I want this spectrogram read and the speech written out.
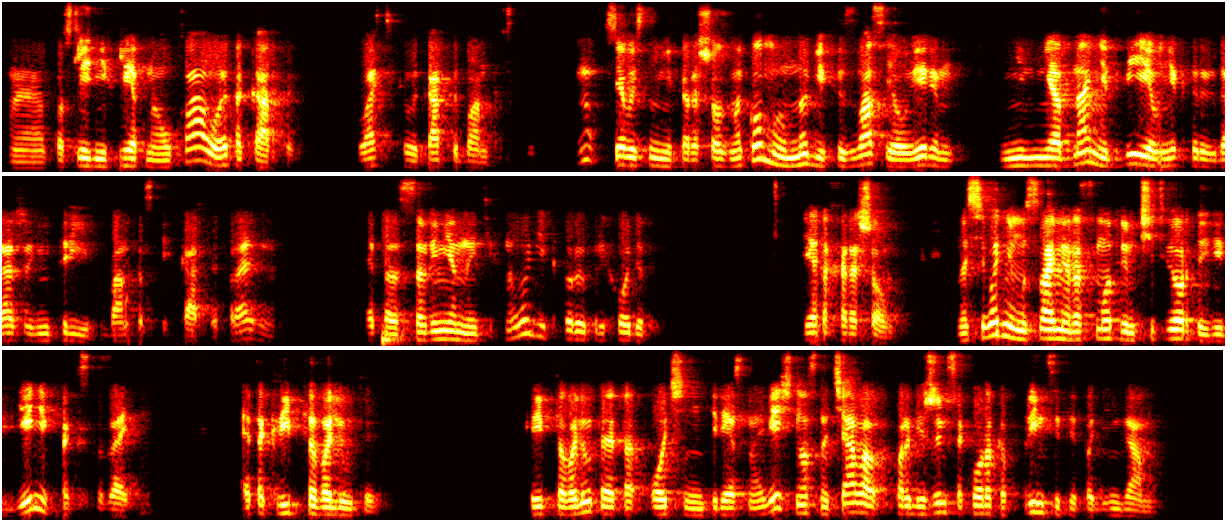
э, последних лет ноу-хау – это карты, пластиковые карты банковские. Ну, все вы с ними хорошо знакомы, у многих из вас, я уверен, ни, ни одна, ни две, у некоторых даже не три банковских карты, правильно? Это современные технологии, которые приходят, и это хорошо. Но сегодня мы с вами рассмотрим четвертый вид денег, так сказать. Это криптовалюты. Криптовалюта – это очень интересная вещь, но сначала пробежимся коротко в принципе по деньгам.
